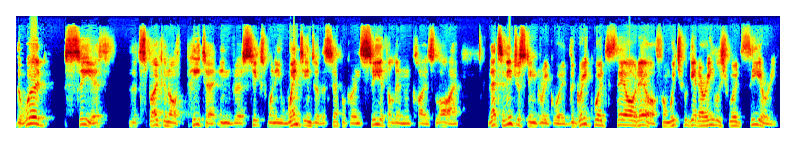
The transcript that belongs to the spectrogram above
The word seeth that's spoken of Peter in verse 6 when he went into the sepulchre and seeth the linen clothes lie, That's an interesting Greek word. The Greek word theoreo, from which we get our English word theory.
